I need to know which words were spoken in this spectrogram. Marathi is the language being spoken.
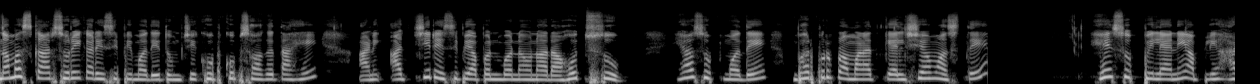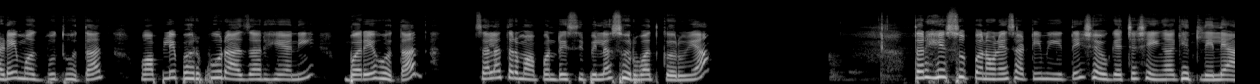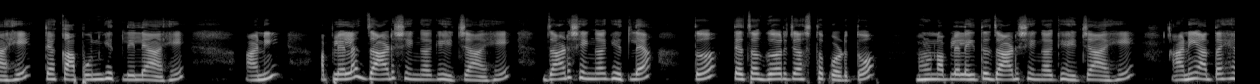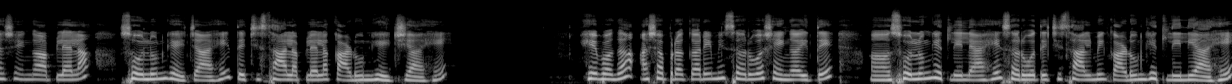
नमस्कार सुरेखा रेसिपीमध्ये तुमचे खूप खूप स्वागत आहे. आणि आजची रेसिपी आपण बनवणार आहोत सूप. ह्या सूपमध्ये भरपूर प्रमाणात कॅल्शियम असते. हे सूप पिल्याने आपली हाडे मजबूत होतात व आपले भरपूर आजार हे आणि बरे होतात. चला तर मग आपण रेसिपीला सुरुवात करूया. तर हे सूप बनवण्यासाठी मी इथे शेवग्याच्या शेंगा घेतलेल्या आहे. त्या कापून घेतलेल्या आहे. आणि आपल्याला जाड शेंगा घ्यायच्या आहे. जाड शेंगा घेतल्या तर त्याचा गर जास्त पडतो. म्हणून आपल्याला इथं जाड शेंगा घ्यायच्या आहे. आणि आता ह्या शेंगा आपल्याला सोलून घ्यायच्या आहे. त्याची साल आपल्याला काढून घ्यायची आहे. हे बघा अशा प्रकारे मी सर्व शेंगा इथे सोलून घेतलेल्या आहे. सर्व त्याची साल मी काढून घेतलेली आहे.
